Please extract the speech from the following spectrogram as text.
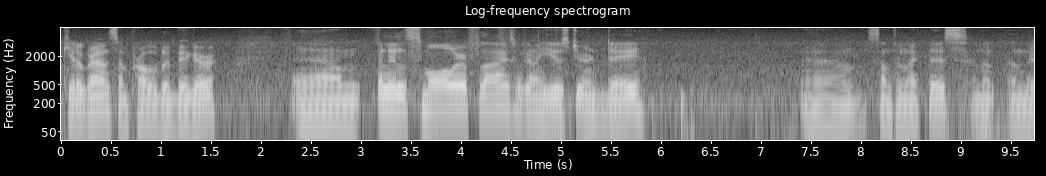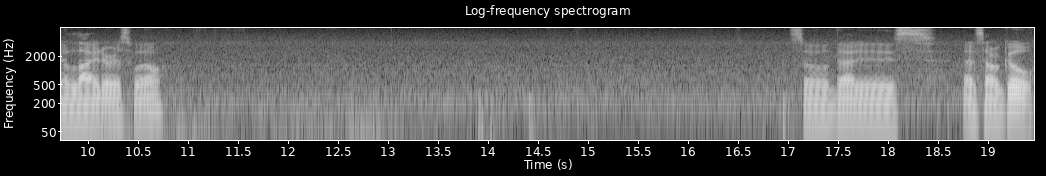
kilograms and probably bigger. Um, a little smaller flies we're gonna use during the day. Um, something like this and, and they're lighter as well. So that is that's our goal.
